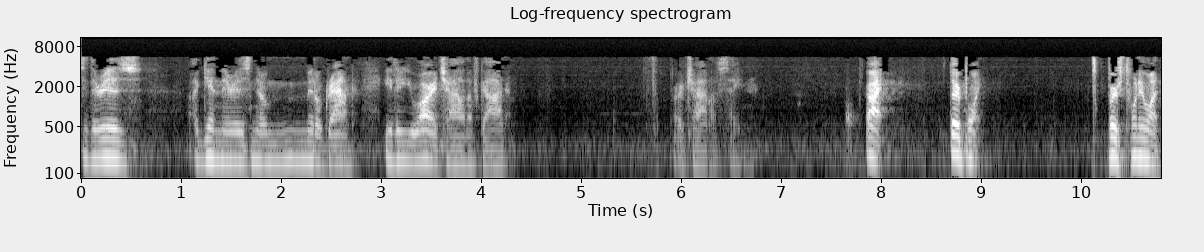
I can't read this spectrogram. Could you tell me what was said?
So there is, again, there is no middle ground. Either you are a child of God or a child of Satan. All right, third point. Verse 21.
